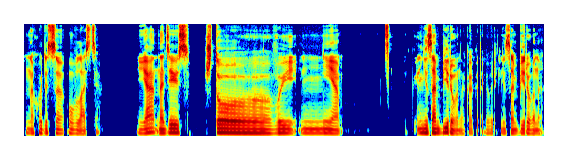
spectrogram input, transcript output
находится у власти. Я надеюсь, что вы не не зомбированы, как это говорить, не зомбированы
